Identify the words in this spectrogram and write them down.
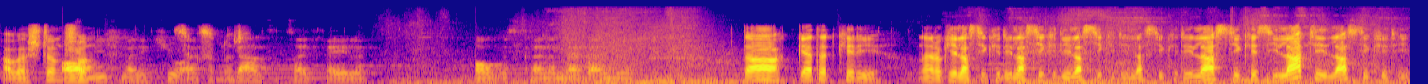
aber stimmt Oh, wie schon. ich meine Q einfach 600. die ganze Zeit faile. Warum ist keiner mehr bei mir? Da, get that kitty. Nein, okay, lass die Kitty, lass die Kitty, lass die Kitty, lass die Kitty, lass die Kitty, lass die, lass die Kitty.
